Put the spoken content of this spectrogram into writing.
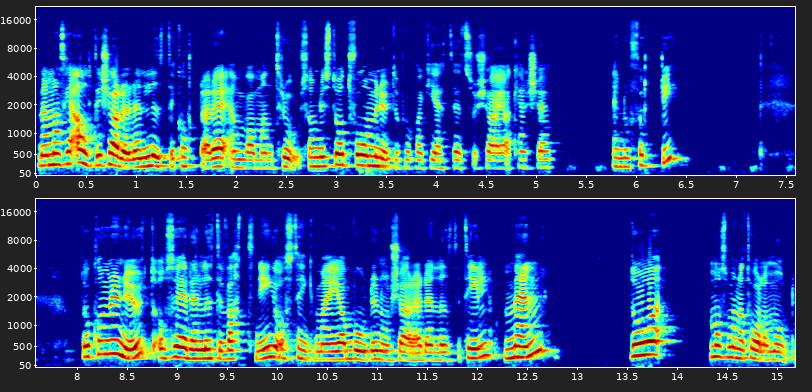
Men man ska alltid köra den lite kortare än vad man tror. Så om det står två minuter på paketet så kör jag kanske 1.40. Då kommer den ut och så är den lite vattnig och så tänker man jag borde nog köra den lite till. Men då måste man ha tålamod.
